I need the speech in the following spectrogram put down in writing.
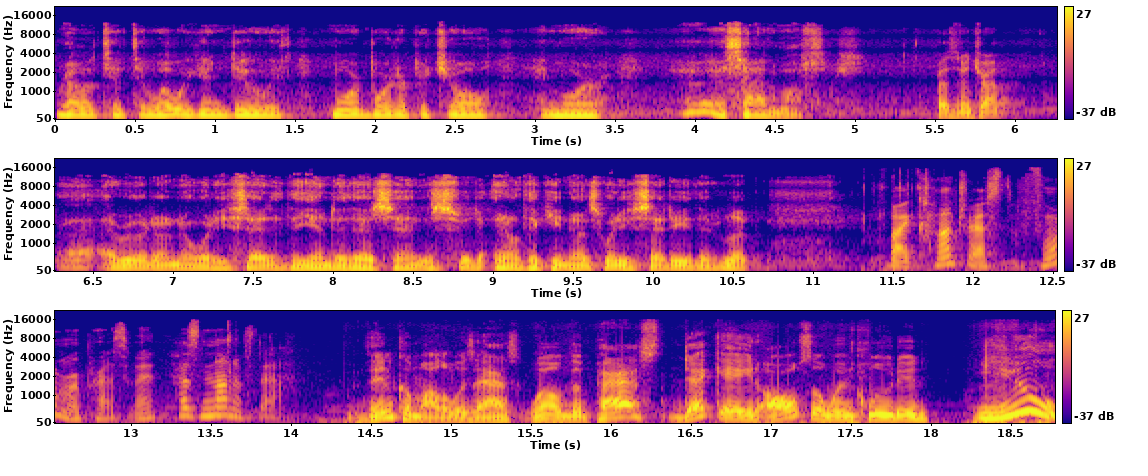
Relative to what we can do with more Border Patrol and more uh, asylum officers. President Trump? I really don't know what he said at the end of that sentence. I don't think he knows what he said either. Look. By contrast, the former president has none of that. Then Kamala was asked, well, the past decade also included you.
